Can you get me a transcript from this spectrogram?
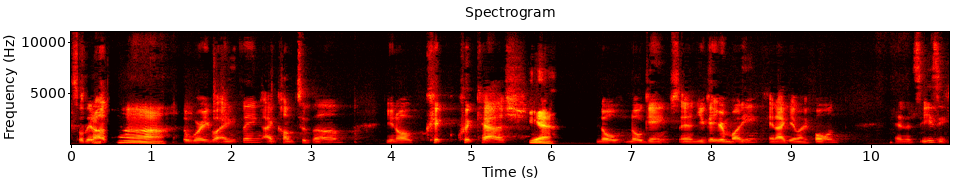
so they don't have ah to worry about anything. I come to them, you know, quick quick cash, yeah no no games, and you get your money, and I get my phone, and it's easy.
